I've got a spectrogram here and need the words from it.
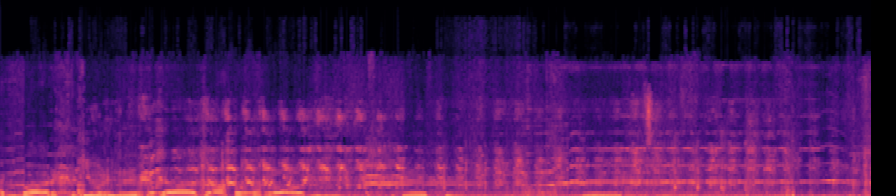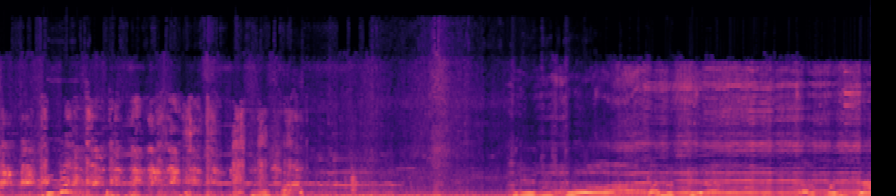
একবার আমি। কিরে দুষ্ট কান্দস কে? আর পয়সা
